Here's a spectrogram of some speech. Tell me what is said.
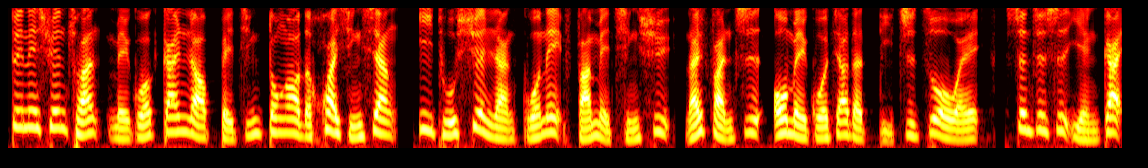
对内宣传美国干扰北京冬奥的坏形象，意图渲染国内反美情绪，来反制欧美国家的抵制作为，甚至是掩盖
